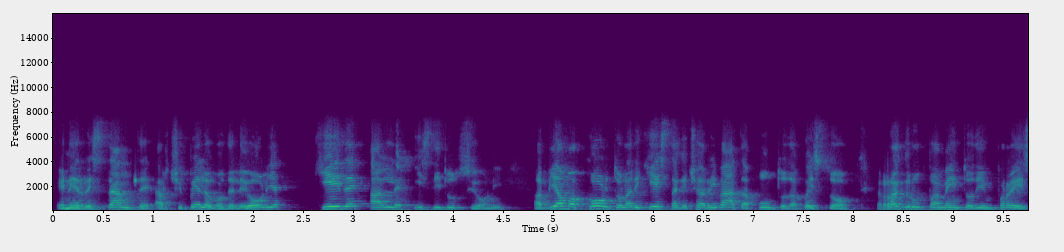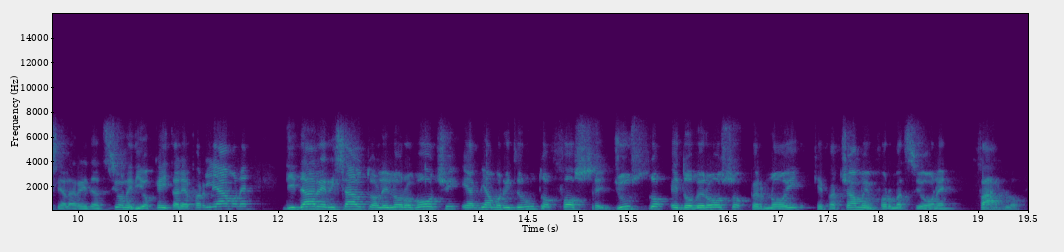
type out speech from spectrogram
e nel restante arcipelago delle Olie, chiede alle istituzioni. Abbiamo accolto la richiesta che ci è arrivata appunto da questo raggruppamento di imprese alla redazione di OK Italia Parliamone di dare risalto alle loro voci e abbiamo ritenuto fosse giusto e doveroso per noi che facciamo informazione farlo.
